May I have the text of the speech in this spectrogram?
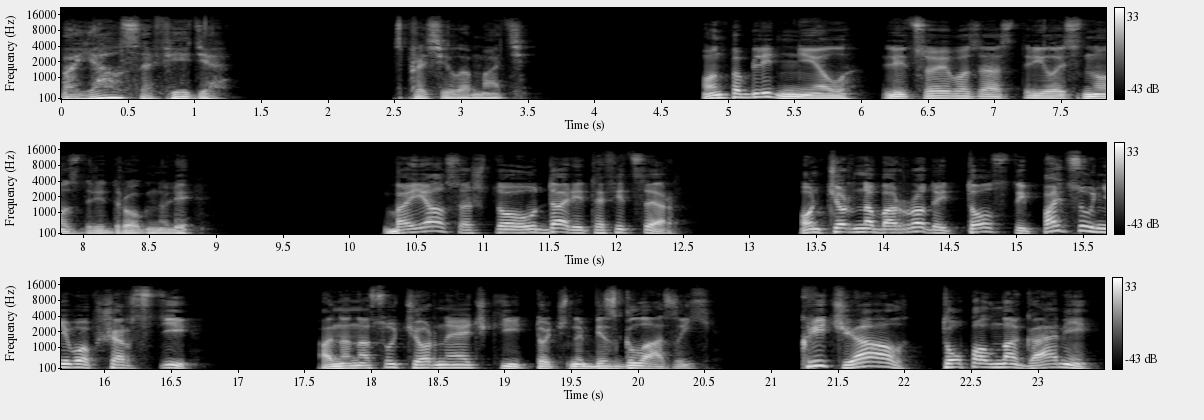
«Боялся Федя?» — спросила мать. Он побледнел, лицо его заострилось, ноздри дрогнули. «Боялся, что ударит офицер», он чернобородый, толстый, пальцы у него в шерсти, а на носу черные очки, точно безглазый. Кричал, топал ногами.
